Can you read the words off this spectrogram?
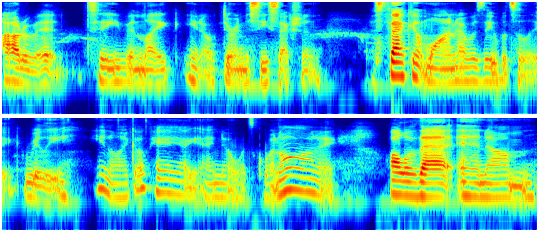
out of it to even like, you know, during the C section. The second one, I was able to like really, you know, like, okay, I, I know what's going on. I, all of that. And, um,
